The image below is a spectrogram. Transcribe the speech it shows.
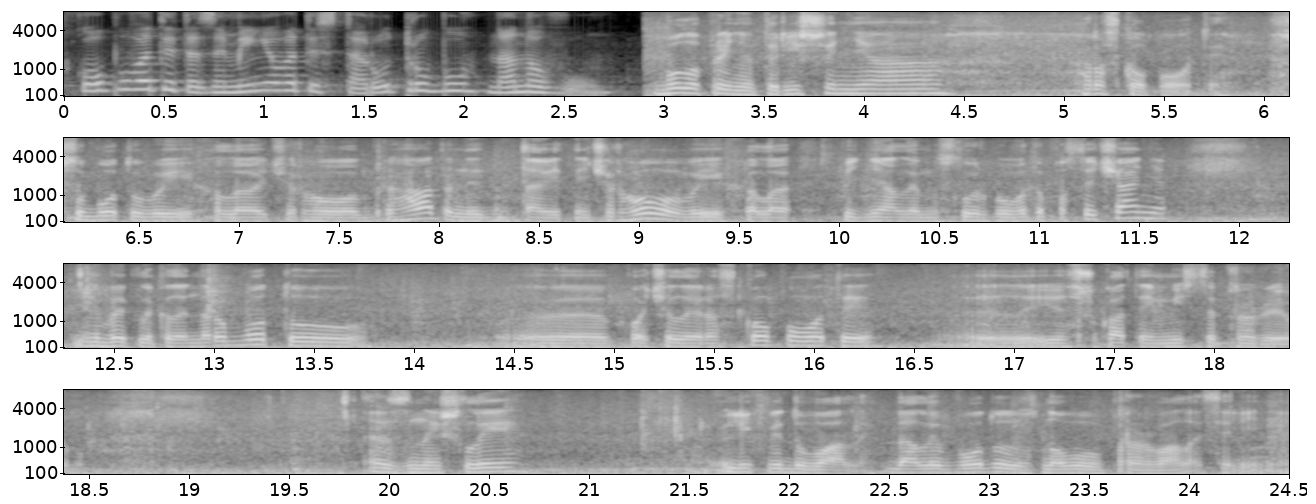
розкопувати та замінювати стару трубу на нову. Було прийнято рішення розкопувати. В суботу виїхала чергова бригада, навіть не чергова, виїхала, підняли службу водопостачання, викликали на роботу, е, почали розкопувати е, шукати місце прориву. Знайшли, ліквідували, дали воду, знову прорвалася лінія.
